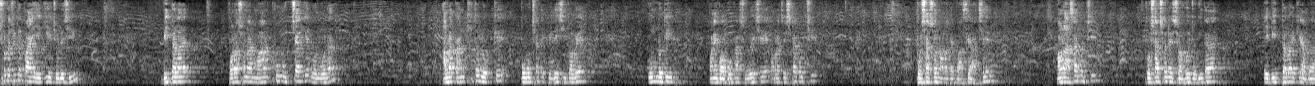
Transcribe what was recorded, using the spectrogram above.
ছোট ছোট পায়ে এগিয়ে চলেছি। বিদ্যালয় পড়াশোনার মান খুব উচ্চাঙ্গে বলব না। আমরা কাঙ্ক্ষিত লক্ষ্যে পৌঁছাতে পেরেছি, তবে উন্নতির অনেক অবকাশ রয়েছে, আমরা চেষ্টা করছি। প্রশাসন আমাদের পাশে আছে। আমরা আশা করছি প্রশাসনের সহযোগিতা এই বিদ্যালয়কে আমরা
